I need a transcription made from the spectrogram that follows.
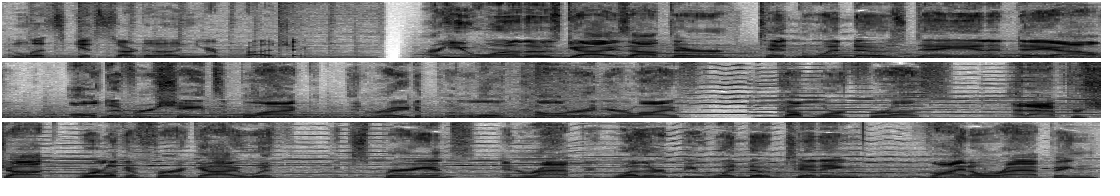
and let's get started on your project. Are you one of those guys out there tinting windows day in and day out, all different shades of black, and ready to put a little color in your life? Come work for us. At Aftershock, we're looking for a guy with experience in wrapping, whether it be window tinting, vinyl wrapping,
